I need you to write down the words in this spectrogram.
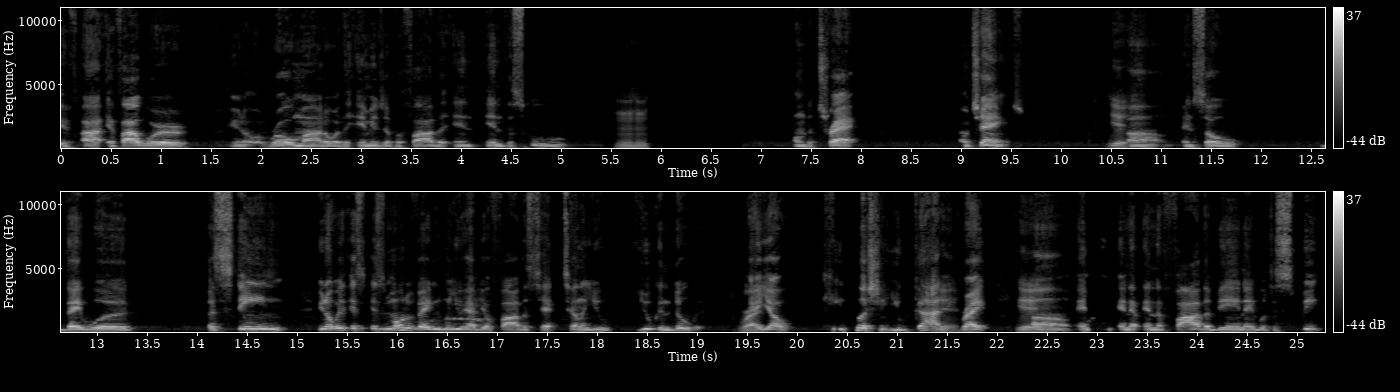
if I if I were you know a role model or the image of a father in in the school mm-hmm. on the track no change. Yeah. Um, and so they would esteem, you know, it's, it's motivating when you have your father t- telling you you can do it. Right. Hey, yo, keep pushing. You got yeah. it. Right. Yeah. Um, and, and, and the father being able to speak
